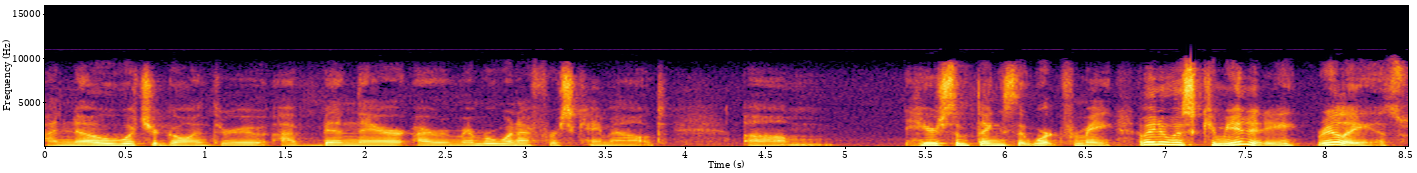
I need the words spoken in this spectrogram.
I know what you're going through. I've been there. I remember when I first came out. Um, here's some things that worked for me. I mean, it was community, really. That's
